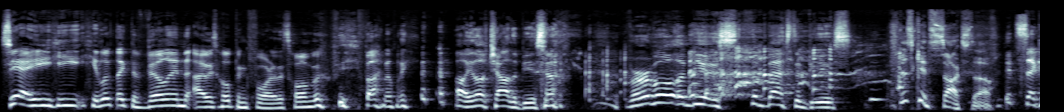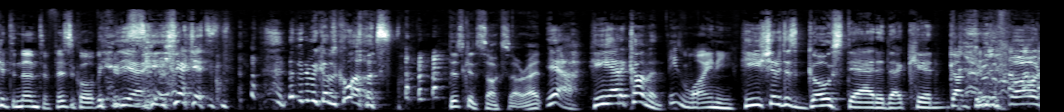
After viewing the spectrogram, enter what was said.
So yeah, he he he looked like the villain I was hoping for this whole movie. Finally, Oh, you love child abuse, huh? Verbal abuse, the best abuse. this kid sucks though. it's second to none to physical abuse. Yeah, he, it's, nothing becomes close. This kid sucks though, right? Yeah, he had it coming. he's whiny. He should have just ghost dadded that kid, got through the phone,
